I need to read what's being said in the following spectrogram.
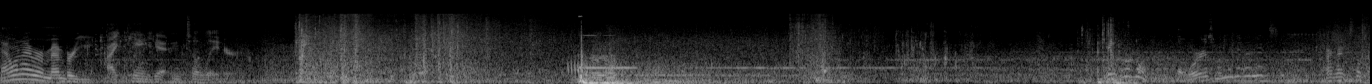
That one I remember you, I can't get until later. Our next level.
